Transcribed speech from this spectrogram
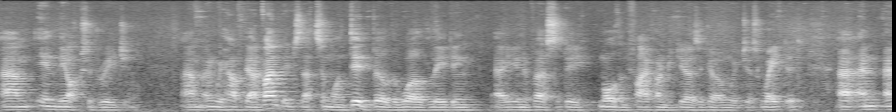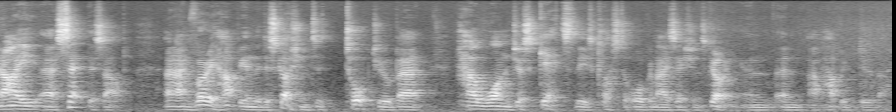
um, in the Oxford region. Um, and we have the advantage that someone did build a world leading uh, university more than 500 years ago and we've just waited. Uh, and, and I uh, set this up and I'm very happy in the discussion to talk to you about how one just gets these cluster organizations going and, and I'm happy to do that.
